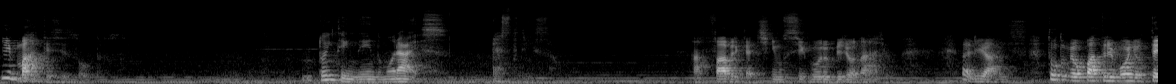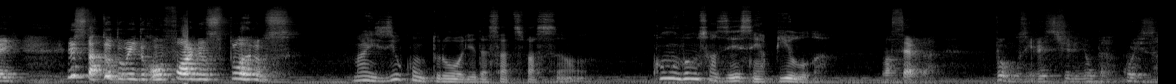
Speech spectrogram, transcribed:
E mata esses outros. Não tô entendendo, Moraes. Presta atenção. A fábrica tinha um seguro bilionário. Aliás, todo o meu patrimônio tem. Está tudo indo conforme os planos. Mas e o controle da satisfação? Como vamos fazer sem a pílula? Lacerda, vamos investir em outra coisa.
